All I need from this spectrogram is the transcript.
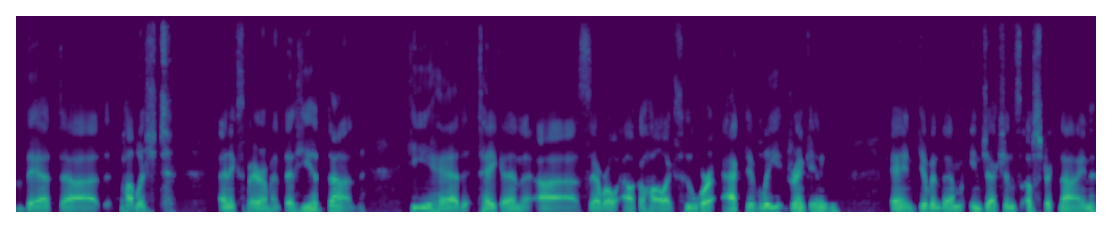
that uh, published an experiment that he had done. He had taken uh, several alcoholics who were actively drinking and given them injections of strychnine.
